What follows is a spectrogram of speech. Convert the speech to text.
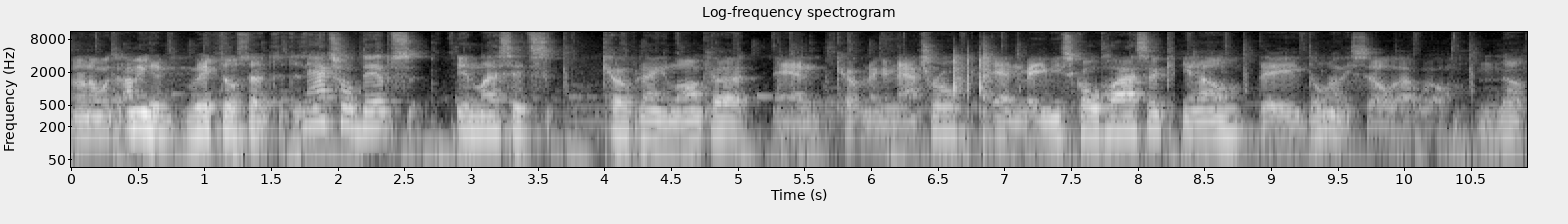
I don't know what to, I mean. it makes no sense. Just Natural dips, unless it's Copenhagen long cut and Copenhagen natural and maybe Skull Classic, you know, they don't really sell that well. no.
